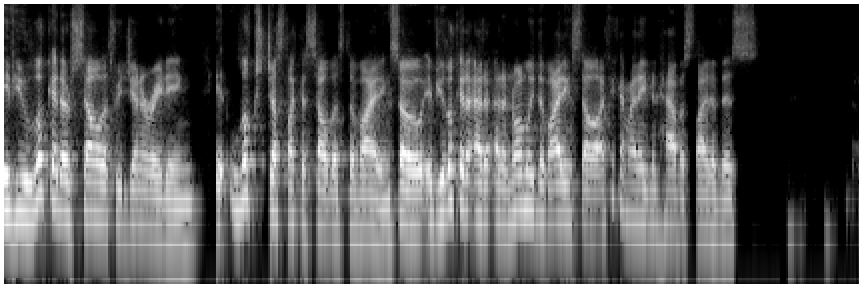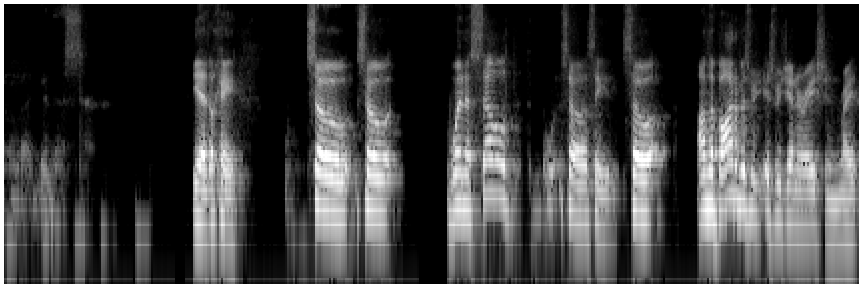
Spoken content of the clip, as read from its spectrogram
if you look at a cell that's regenerating, it looks just like a cell that's dividing. So if you look at, at, a, at a normally dividing cell, I think I might even have a slide of this. Oh my goodness. Yeah, okay. So, so when a cell, so let's see, so on the bottom is, is regeneration, right?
